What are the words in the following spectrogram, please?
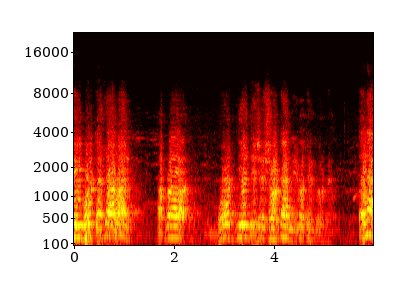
এই ভোটটাতে আবার আপনারা ভোট দিয়ে দেশের সরকার নির্বাচন করবেন, তাই না?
